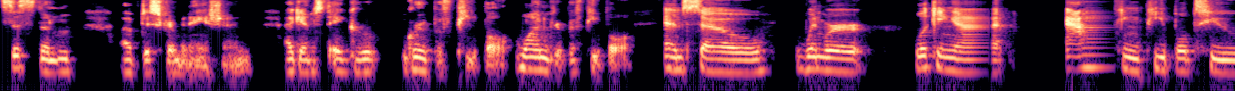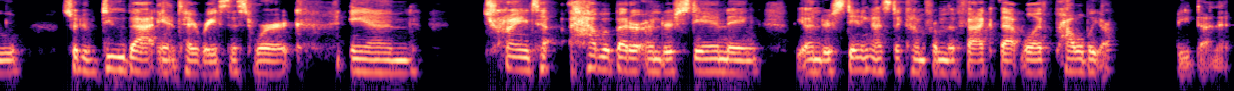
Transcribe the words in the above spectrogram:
system of discrimination against a group group of people, one group of people. And so when we're looking at asking people to sort of do that anti-racist work and trying to have a better understanding, the understanding has to come from the fact that well I've probably already done it.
